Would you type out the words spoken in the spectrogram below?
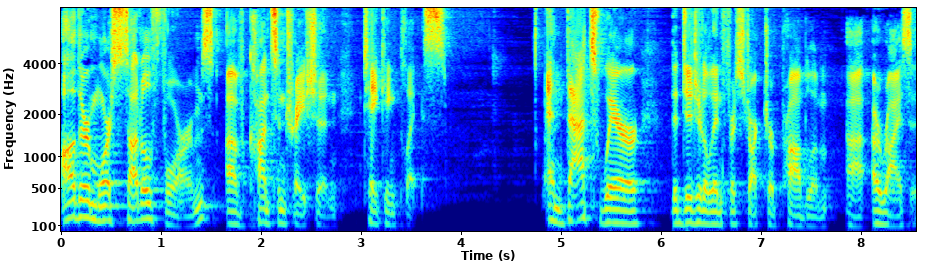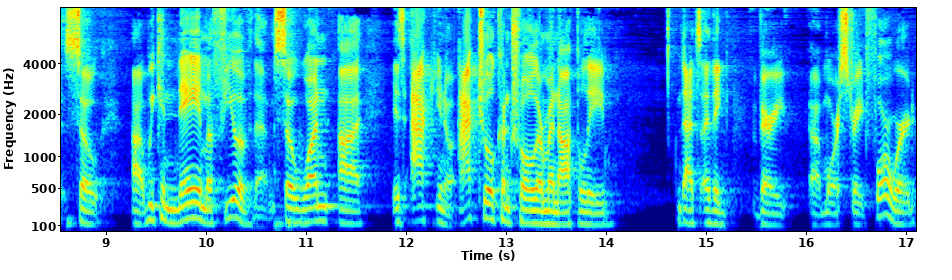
other more subtle forms of concentration taking place. And that's where the digital infrastructure problem uh, arises. So uh, we can name a few of them. So one uh, is act, you know, actual control or monopoly. That's, I think, very uh, more straightforward.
